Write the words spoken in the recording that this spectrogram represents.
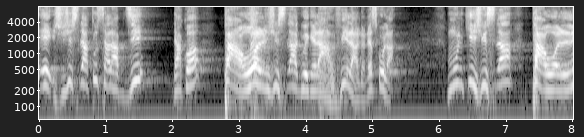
et juste là, tout ça l'a dit, d'accord? Parole juste là, doit la vie là-dedans. Est-ce que là? Moun qui juste là, parole,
